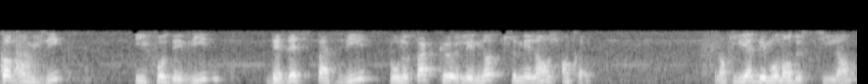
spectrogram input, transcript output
Comme en musique, il faut des vides, des espaces vides pour ne pas que les notes se mélangent entre elles. Donc il y a des moments de silence,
